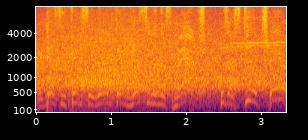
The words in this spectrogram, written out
I guess he thinks the one thing missing in this match is a steel chair.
